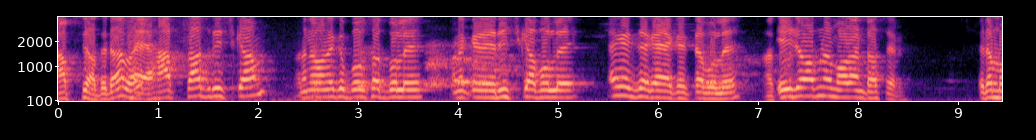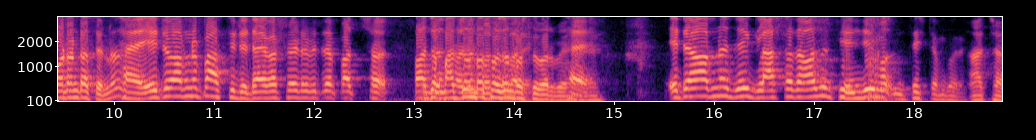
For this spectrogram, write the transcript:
হাফ সাত এটা ভাই? হ্যাঁ হাফ রিস্কা। মানে অনেকে বৌসাদ বলে অনেকে রিস্কা বলে এক এক জায়গায় এক একটা বলে। আচ্ছা। এইটাও আপনার মডার্ন টাচের এটা মডার্ন টাচের না? হ্যাঁ এটাও আপনার পাঁচ সিটে ড্রাইভার সহিতের ভিতরে পাঁচ আচ্ছা, পাঁচজন বা ছয়জন বসতে পারবে, হ্যাঁ। এটা আপনার যে গ্লাসটা দেওয়া আছে সিএনজির সিস্টেম করে। আচ্ছা।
